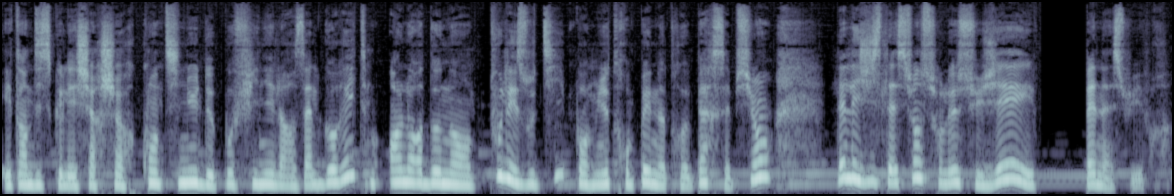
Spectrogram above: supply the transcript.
Et tandis que les chercheurs continuent de peaufiner leurs algorithmes en leur donnant tous les outils pour mieux tromper notre perception, la législation sur le sujet est peine à suivre.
